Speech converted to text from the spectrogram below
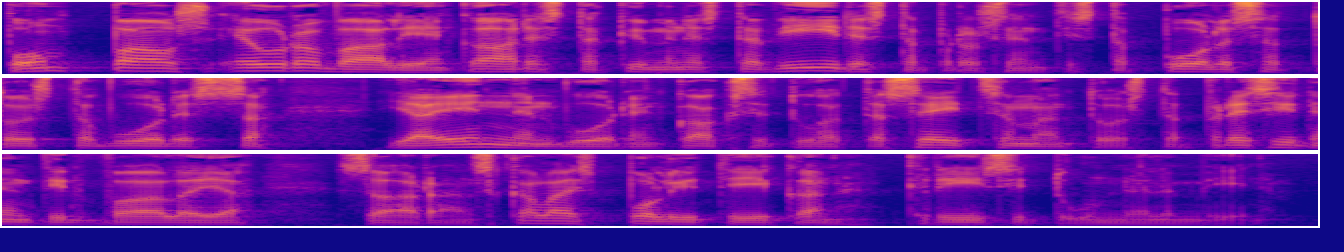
Pomppaus eurovaalien 25 prosentista puolessatoista vuodessa ja ennen vuoden 2017 presidentinvaaleja saa ranskalaispolitiikan kriisitunnelmiin.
